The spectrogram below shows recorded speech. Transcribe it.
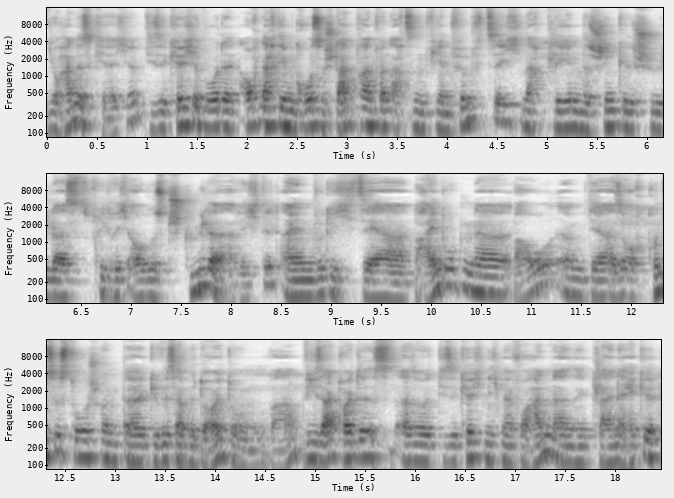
Johanneskirche. Diese Kirche wurde auch nach dem großen Stadtbrand von 1854 nach Plänen des Schinkelschülers Friedrich August Stühler errichtet. Ein wirklich sehr beeindruckender Bau, ähm, der also auch kunsthistorisch von äh, gewisser Bedeutung war. Wie gesagt, Heute ist also diese Kirche nicht mehr vorhanden. Also eine kleine Hecke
